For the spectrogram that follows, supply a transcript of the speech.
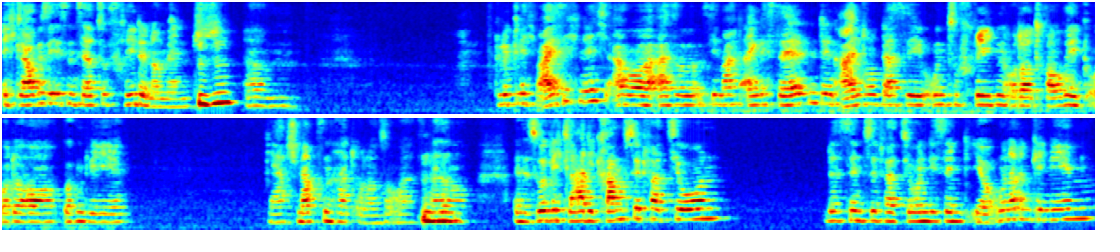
Ich glaube, sie ist ein sehr zufriedener Mensch. Mhm. Ähm, glücklich weiß ich nicht, aber also sie macht eigentlich selten den Eindruck, dass sie unzufrieden oder traurig oder irgendwie ja, Schmerzen hat oder sowas. Mhm. Also es ist wirklich klar, die Krampfsituation, das sind Situationen, die sind ihr unangenehm.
